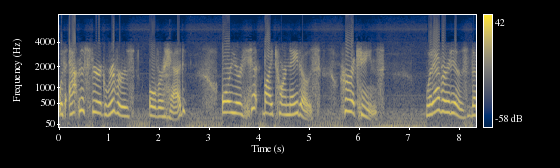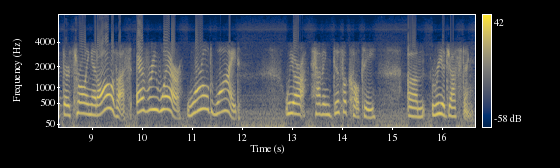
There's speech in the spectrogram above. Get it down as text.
with atmospheric rivers overhead, or you're hit by tornadoes, hurricanes, whatever it is that they're throwing at all of us, everywhere, worldwide, we are having difficulty um, readjusting.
